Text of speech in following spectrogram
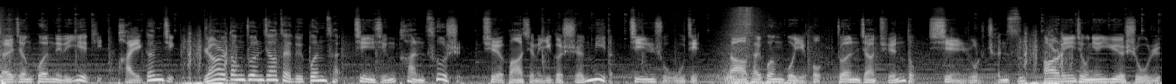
才将棺内的液体排干净。然而，当专家在对棺材进行探测时，却发现了一个神秘的金属物件。打开棺椁以后，专家全都陷入了沉思。二零一九年一月十五日，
